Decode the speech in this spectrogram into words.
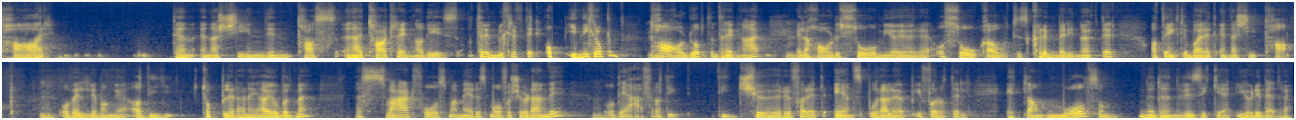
tar den energien din tas, nei, tar treninga di Trener du krefter opp inn i kroppen? Tar du opp den treninga her? Eller har du så mye å gjøre og så kaotisk klemmer inn økter at det egentlig bare er et energitap? Og veldig mange av de topplederne jeg har jobbet med, det er svært få som er mer småforkjøla enn de. Og det er for at de, de kjører for et enspora løp i forhold til et eller annet mål som nødvendigvis ikke gjør de bedre.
